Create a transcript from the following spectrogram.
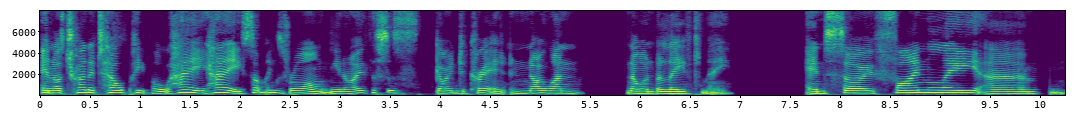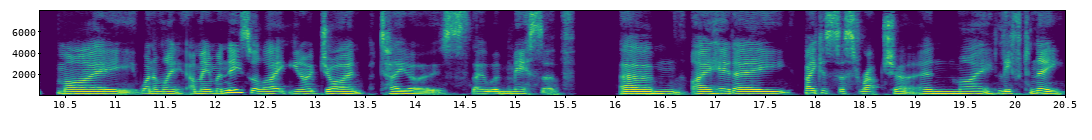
And I was trying to tell people, hey, hey, something's wrong. You know, this is going to crash. And no one, no one believed me. And so finally, um, my one of my, I mean, my knees were like you know giant potatoes. They were massive. Um, I had a Baker's cyst rupture in my left knee,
